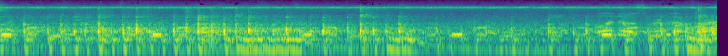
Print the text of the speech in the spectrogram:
Oh, no, remember that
